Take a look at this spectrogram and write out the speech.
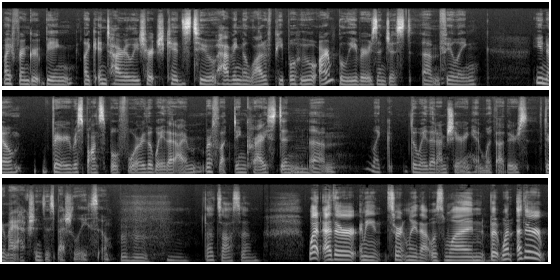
my friend group being like entirely church kids to having a lot of people who aren't believers and just um, feeling, you know, very responsible for the way that I'm reflecting Christ and mm-hmm. um, like the way that I'm sharing Him with others through my actions, especially. So mm-hmm. mm, that's awesome. What other? I mean, certainly that was one, but what other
